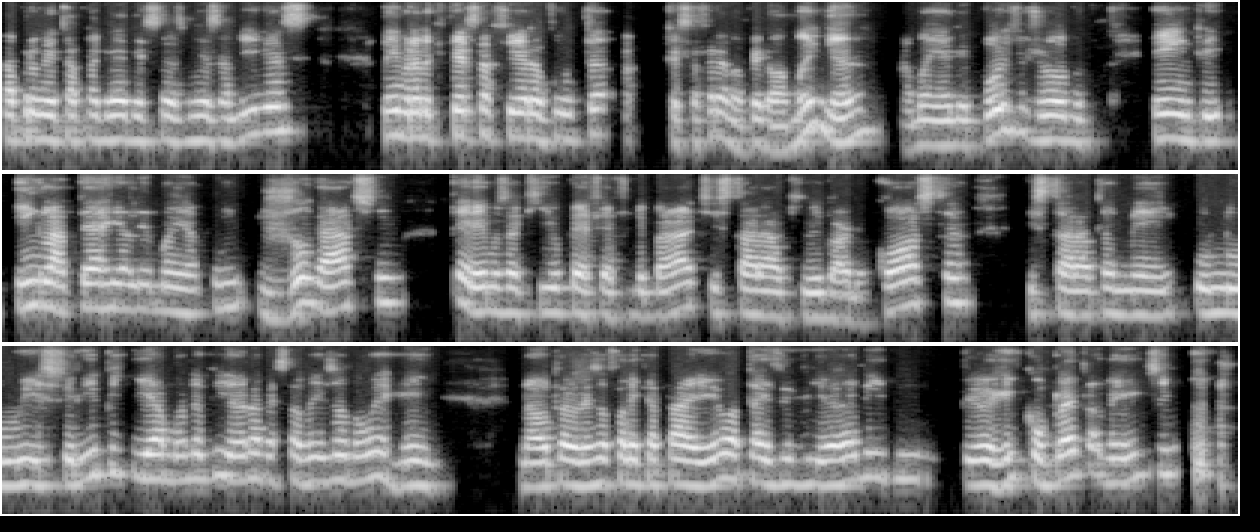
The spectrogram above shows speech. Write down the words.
aproveitar para agradecer as minhas amigas. Lembrando que terça-feira volta. Terça-feira não, perdão, amanhã, amanhã, depois do jogo entre Inglaterra e Alemanha, um jogaço. Teremos aqui o PFF Debate, estará aqui o Eduardo Costa, estará também o Luiz Felipe e a Amanda Viana. Dessa vez eu não errei. Na outra vez eu falei que ia estar eu, a Thais Viviane, e eu errei completamente.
